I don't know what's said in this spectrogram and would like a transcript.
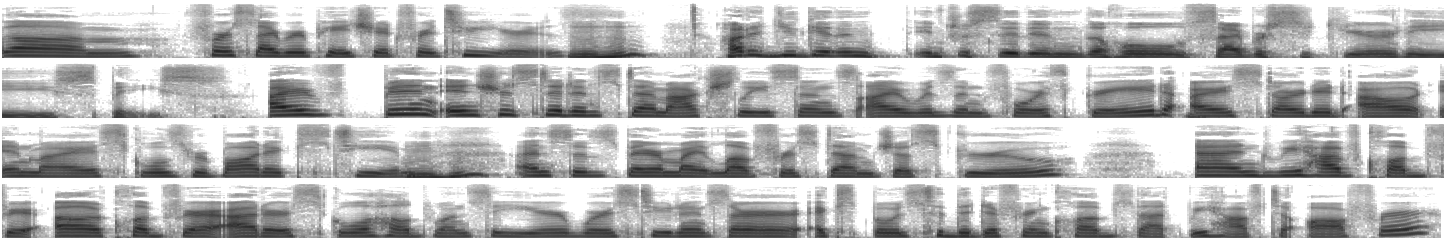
um, for Cyber Patriot for two years. Mm-hmm. How did you get in- interested in the whole cybersecurity space? I've been interested in STEM actually since I was in fourth grade. Mm-hmm. I started out in my school's robotics team, mm-hmm. and since there, my love for STEM just grew. And we have club fair, uh, club fair at our school held once a year where students are exposed to the different clubs that we have to offer.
